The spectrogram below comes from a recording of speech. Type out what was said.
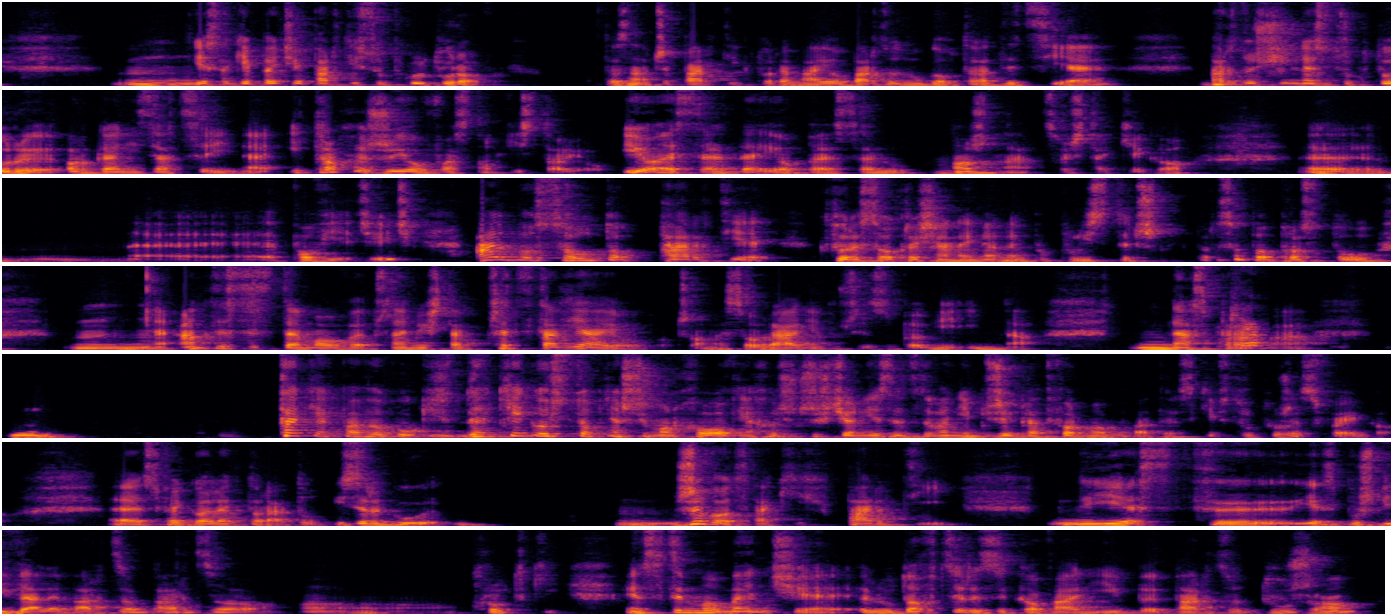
mm, jest takie pojęcie partii subkulturowych, to znaczy partii, które mają bardzo długą tradycję, bardzo silne struktury organizacyjne i trochę żyją własną historią. I o SLD, i o PSL-u można coś takiego e, powiedzieć, albo są to partie, które są określane mianem populistycznym, które są po prostu mm, antysystemowe, przynajmniej się tak przedstawiają, czy one są realnie, to już jest zupełnie inna, inna sprawa. Mm, tak jak Paweł Kukiz, do jakiegoś stopnia Szymon Hołownia, choć oczywiście on jest zdecydowanie bliżej Platformy Obywatelskiej w strukturze swojego, e, swojego elektoratu. I z reguły mm, żywot takich partii jest, jest burzliwy, ale bardzo, bardzo krótki. Więc w tym momencie ludowcy ryzykowaliby bardzo dużo.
